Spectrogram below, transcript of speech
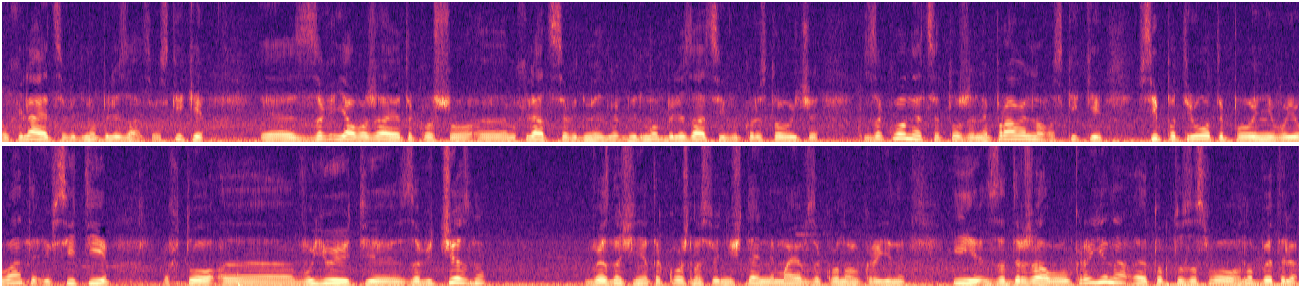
ухиляється від мобілізації. Оскільки е, я вважаю також, що е, ухилятися від, мобілізації, використовуючи закони, це теж неправильно, оскільки всі патріоти повинні воювати, і всі ті, хто е, воюють е, за вітчизну, визначення також на сьогоднішній день немає в законах України. І за державу Україна, е, тобто за свого гнобителя,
